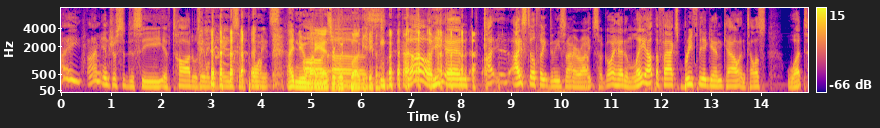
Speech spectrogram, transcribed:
I, I'm interested to see if Todd was able to gain some points. I knew my on answer would uh, bug him. no, he and I. I still think Denise and I are right. So go ahead and lay out the facts briefly again, Cal, and tell us what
